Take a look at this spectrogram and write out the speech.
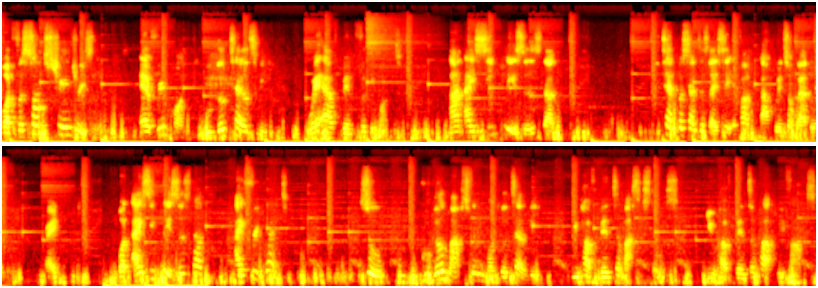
But for some strange reason, every month Google tells me where I've been for the month, and I see places that 10% is like, say, if I'm, I'm going somewhere I don't know, right? But I see places that I frequent. So Google Maps for the month will tell me you have been to Massey Stores, you have been to Parkway Farms,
